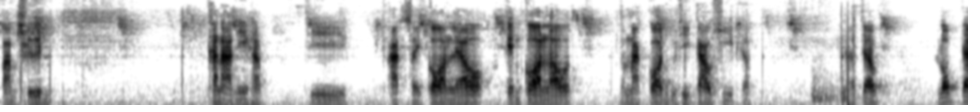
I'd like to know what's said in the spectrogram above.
ความชื้น ขนาดนี้ครับ ที่อัดใส่ก้อนแล้วเต็มก้อนแล้วน้ำหนักก้อนอยู่ที่ 9 ขีดครับ อาจจะลบได้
